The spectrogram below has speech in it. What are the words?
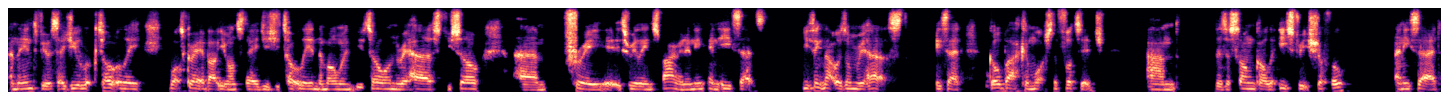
and the interviewer says, "You look totally. What's great about you on stage is you're totally in the moment. You're so unrehearsed. You're so um, free. It's really inspiring." And he and he says, "You think that was unrehearsed?" He said, "Go back and watch the footage, and there's a song called the E Street Shuffle." And he said,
